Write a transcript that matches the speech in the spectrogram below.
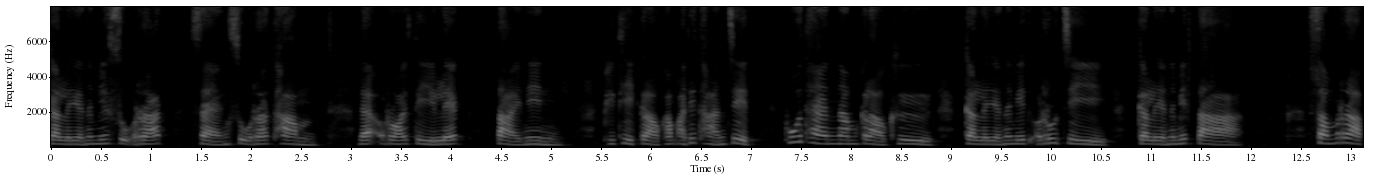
กัลยาณมิตรสุรัตแสงสุรธรรม และร้อยตีเล็กต่ายนิน พิธีกล่าวคำอธิษฐานจิต ผู้แทนนำกล่าวคือ กัลยาณมิตรรุจีกัลยาณมิตรตาสำหรับ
